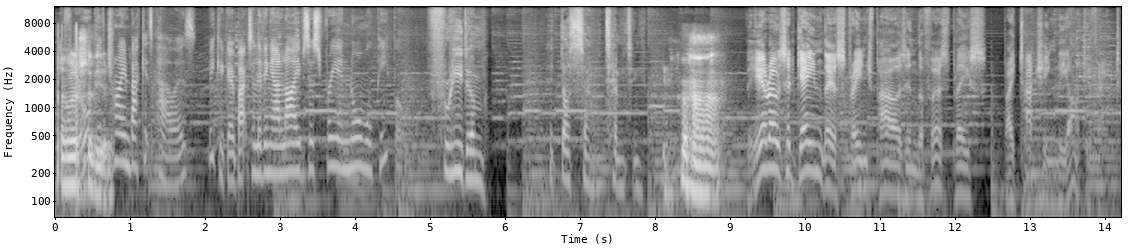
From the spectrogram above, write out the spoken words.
Devo We've lasciare all been trying back its powers. We could go back to living our lives as free and normal people. Freedom. It does sound tempting. Ah, The heroes had gained their strange powers in the first place by touching the artifact,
